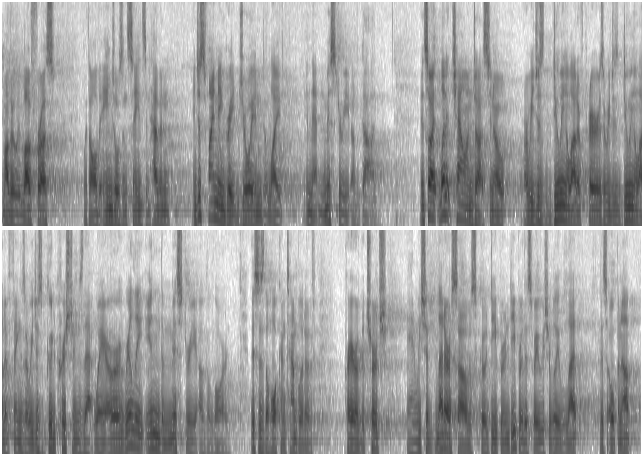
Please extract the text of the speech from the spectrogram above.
motherly love for us, with all the angels and saints in heaven, and just finding great joy and delight in that mystery of God. And so I let it challenge us, you know, are we just doing a lot of prayers? Are we just doing a lot of things? Are we just good Christians that way? Are we really in the mystery of the Lord? This is the whole contemplative prayer of the church, and we should let ourselves go deeper and deeper this way. We should really let this open up,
